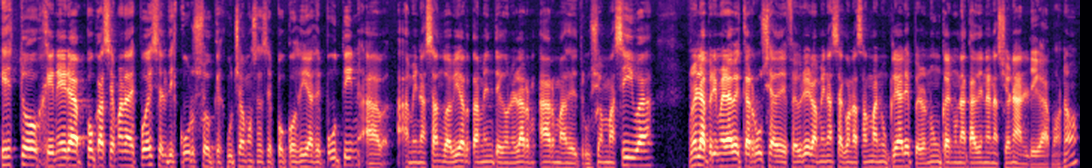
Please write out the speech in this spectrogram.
esto genera pocas semanas después el discurso que escuchamos hace pocos días de Putin amenazando abiertamente con el armas de destrucción masiva. No es la primera vez que Rusia de febrero amenaza con las armas nucleares, pero nunca en una cadena nacional, digamos, ¿no?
